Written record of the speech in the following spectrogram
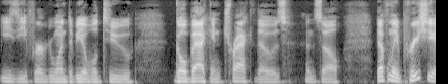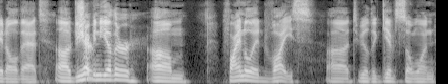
easy for everyone to be able to go back and track those. And so definitely appreciate all that. Uh, do you sure. have any other um, final advice uh, to be able to give someone?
